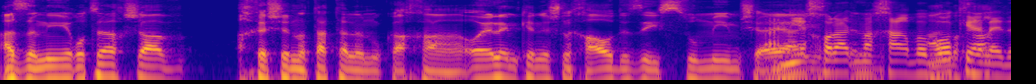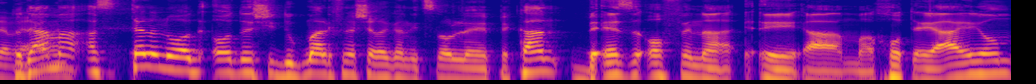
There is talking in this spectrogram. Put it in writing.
אז אני רוצה עכשיו, אחרי שנתת לנו ככה, או אלא אם כן יש לך עוד איזה יישומים שהיה... אני יכול עד מחר בבוקר מחר? לדבר. אתה יודע מה? אז תן לנו עוד, עוד איזושהי דוגמה לפני שרגע נצלול לפקאן, באיזה אופן ה, אה, המערכות AI היום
